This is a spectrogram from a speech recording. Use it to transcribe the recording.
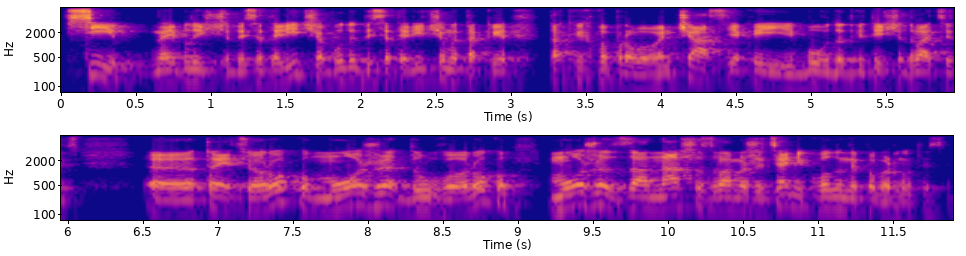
Всі найближчі десятиріччя будуть десятиріччями таких таких випробувань. Час, який був до 2023 року, може другого року, може за наше з вами життя ніколи не повернутися.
